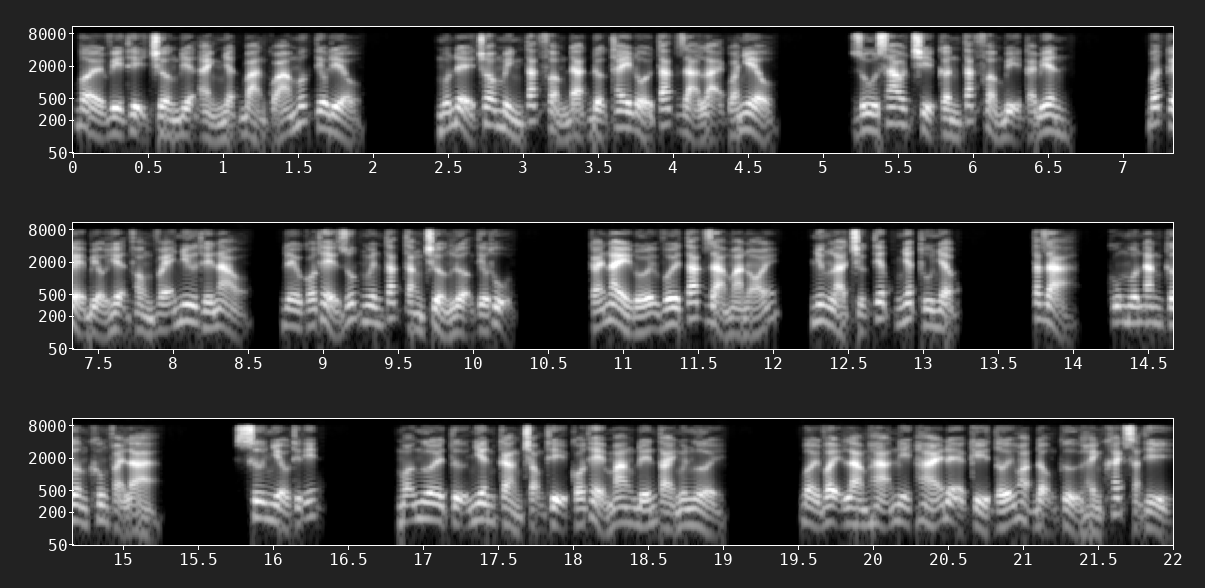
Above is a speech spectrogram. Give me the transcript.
bởi vì thị trường điện ảnh nhật bản quá mức tiêu điều. Muốn để cho mình tác phẩm đạt được thay đổi tác giả lại quá nhiều. Dù sao chỉ cần tác phẩm bị cải biên, bất kể biểu hiện phòng vẽ như thế nào, đều có thể giúp nguyên tắc tăng trưởng lượng tiêu thụ. Cái này đối với tác giả mà nói, nhưng là trực tiếp nhất thu nhập. Tác giả cũng muốn ăn cơm không phải là sư nhiều thì ít. Mọi người tự nhiên càng trọng thị có thể mang đến tài nguyên người bởi vậy làm hạ nghị hái đệ kỳ tới hoạt động cử hành khách sạn thì,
